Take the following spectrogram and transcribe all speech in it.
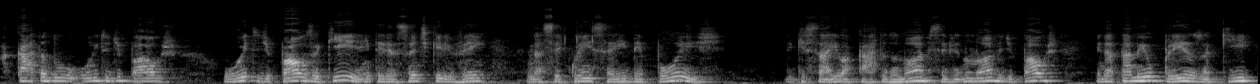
a carta do oito de paus. O oito de paus aqui, é interessante que ele vem na sequência aí depois de que saiu a carta do 9, você vê no 9 de paus, ainda está meio preso aqui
